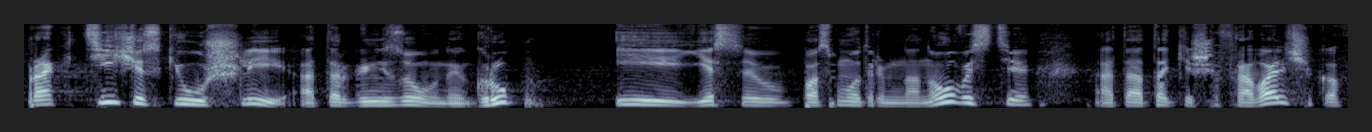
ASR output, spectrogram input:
практически ушли от организованных групп, и если посмотрим на новости от атаки шифровальщиков,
